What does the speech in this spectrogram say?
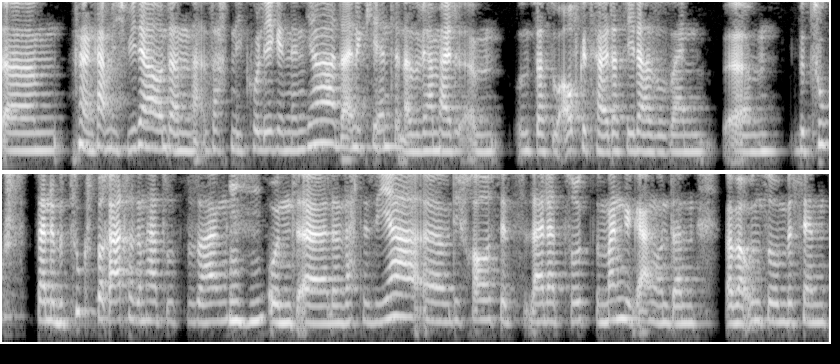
ähm, dann kam ich wieder und dann sagten die Kolleginnen, ja, deine Klientin, also wir haben halt ähm, uns das so aufgeteilt, dass jeder so seinen ähm, Bezugs, seine Bezugsberaterin hat sozusagen. Mhm. Und äh, dann sagte sie, ja, äh, die Frau ist jetzt leider zurück zum Mann gegangen und dann war bei uns so ein bisschen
